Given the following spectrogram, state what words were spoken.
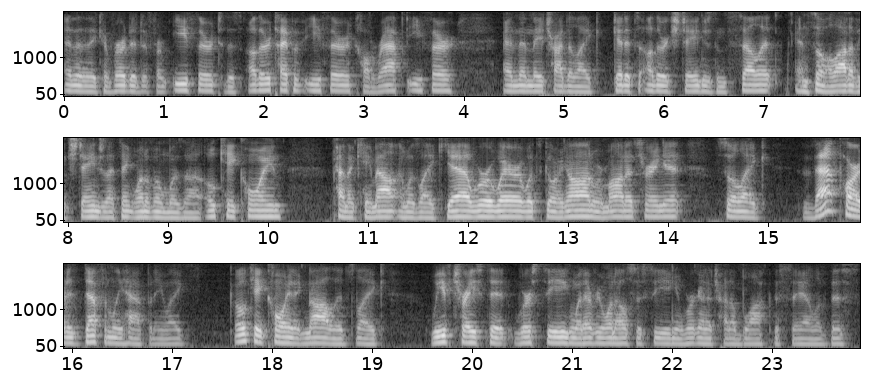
And then they converted it from Ether to this other type of Ether called Wrapped Ether. And then they tried to like get it to other exchanges and sell it. And so a lot of exchanges, I think one of them was uh, OKCoin, kind of came out and was like, yeah, we're aware of what's going on. We're monitoring it. So like that part is definitely happening. Like OKCoin acknowledged like we've traced it. We're seeing what everyone else is seeing, and we're going to try to block the sale of this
